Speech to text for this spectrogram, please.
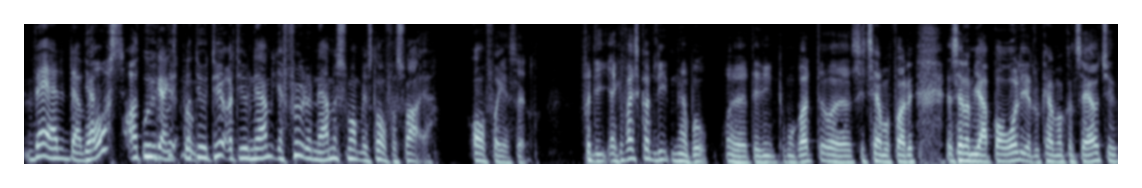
hvad er det, der er ja, vores og det, jo det- udgangspunkt. Og det er jo det, og det er jo nærmest, jeg føler nærmest, som om jeg står og forsvarer jer over for jer selv. Fordi jeg kan faktisk godt lide den her bog, øh, den ene. Du må godt øh, citere mig for det, selvom jeg er borgerlig, og du kalder mig konservativ.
